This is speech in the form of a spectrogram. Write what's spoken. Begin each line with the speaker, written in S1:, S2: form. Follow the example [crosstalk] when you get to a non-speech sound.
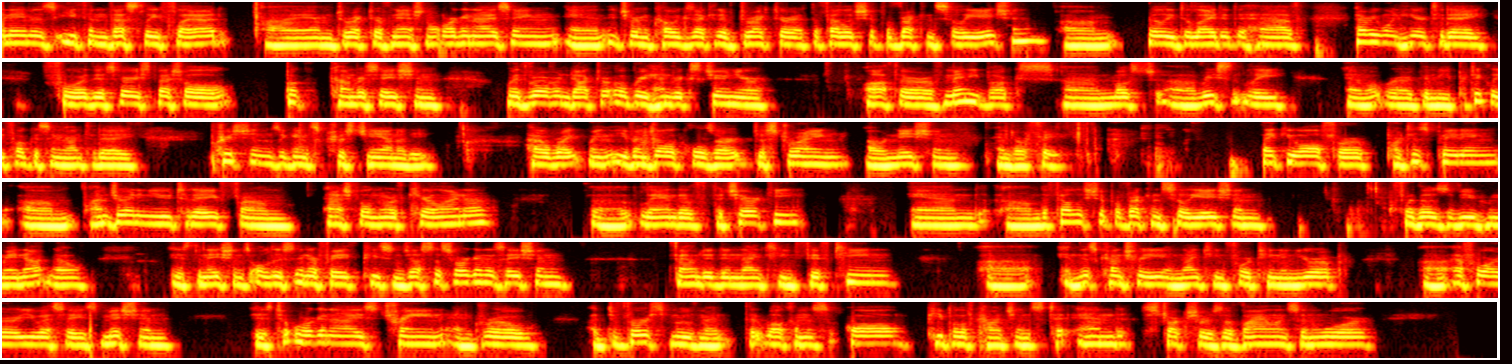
S1: My name is Ethan Vesely Flad. I am Director of National Organizing and Interim Co-Executive Director at the Fellowship of Reconciliation. I'm really delighted to have everyone here today for this very special book conversation with Reverend Dr. Obery Hendricks Jr., author of many books, and most uh, recently, and what we're going to be particularly focusing on today, Christians Against Christianity how right wing evangelicals are destroying our nation and our faith. Thank you all for participating. Um, I'm joining you today from Asheville, North Carolina, the land of the Cherokee, and um, the Fellowship of Reconciliation, for those of you who may not know, is the nation's oldest interfaith peace and justice organization, founded in 1915 uh, in this country, in 1914 in Europe, uh, FOR USA's mission is to organize, train, and grow a diverse movement that welcomes all people of conscience to end structures of violence and war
